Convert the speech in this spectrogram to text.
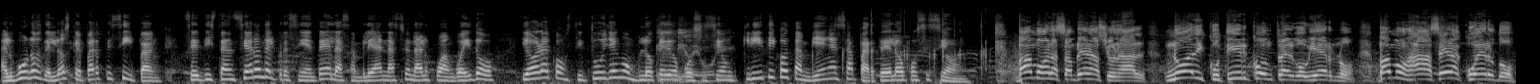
Algunos de los que participan se distanciaron del presidente de la Asamblea Nacional, Juan Guaidó, y ahora constituyen un bloque de oposición crítico también a esa parte de la oposición. Vamos a la Asamblea Nacional, no a discutir contra el gobierno, vamos a hacer acuerdos.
